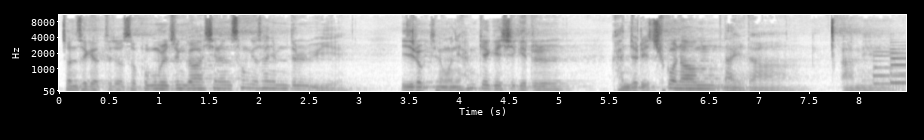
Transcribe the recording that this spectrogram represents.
전 세계 흩어져서 복음을 증거하시는 성교사님들 위에 이제로부터 영원히 함께 계시기를 간절히 축원하옵나이다. 아멘.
